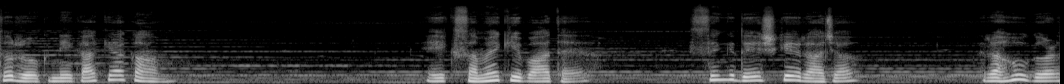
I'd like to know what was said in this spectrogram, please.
तो रोकने का क्या काम? एक समय की बात है, सिंह देश के राजा रहुगढ़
